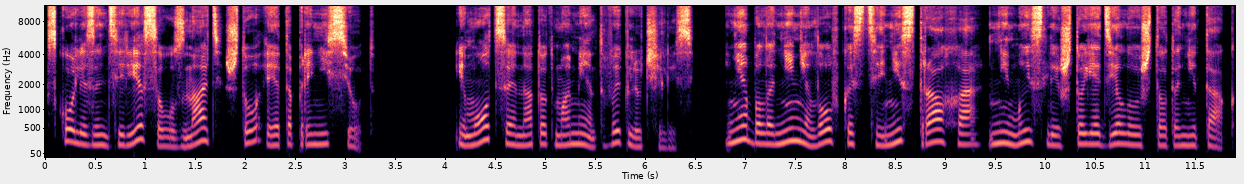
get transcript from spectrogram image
сколь из интереса узнать, что это принесет. Эмоции на тот момент выключились. Не было ни неловкости, ни страха, ни мысли, что я делаю что-то не так.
